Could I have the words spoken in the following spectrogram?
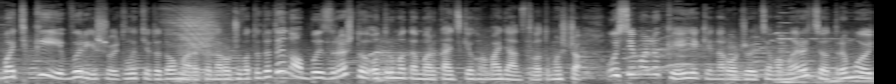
батьки вирішують летіти до Америки народжувати дитину, аби зрештою отримати американське громадянство, тому що усі малюки, які народжуються в Америці, отримують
